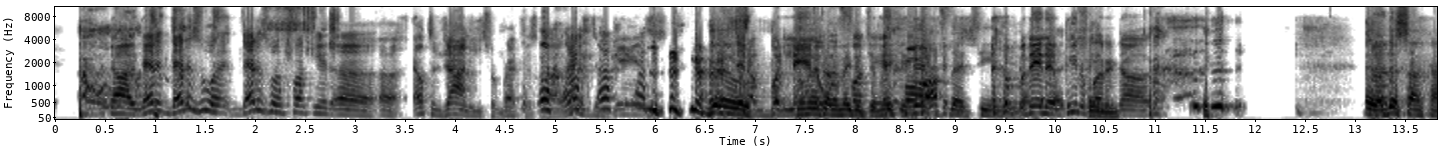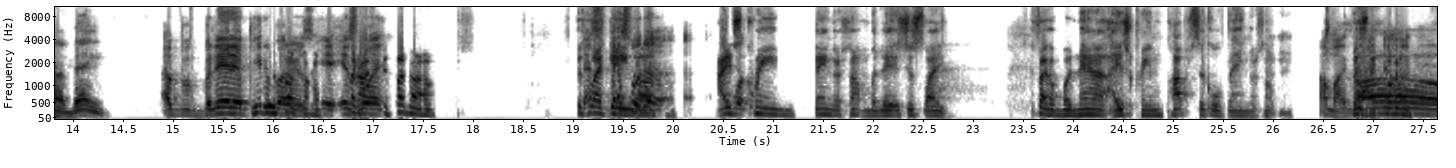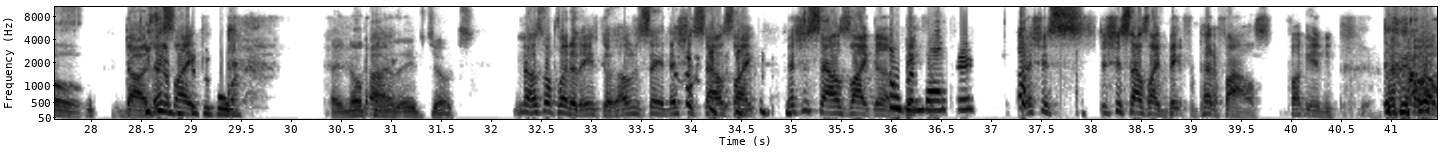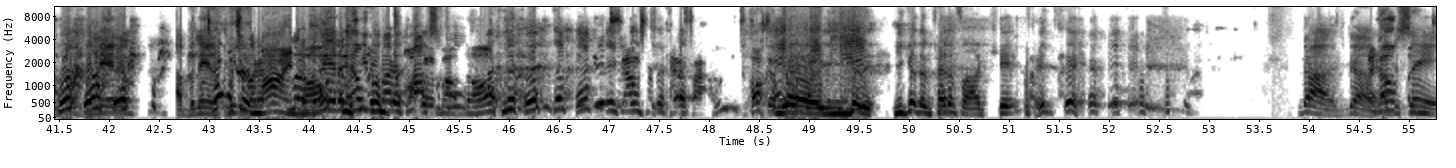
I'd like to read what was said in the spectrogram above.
dog, that is that is what that is what fucking uh, uh Elton John eats for breakfast. Dog. That is the gas Yo, a banana trying to make fucking, the Jamaican off that team. banana and peanut butter, dog. hey, that does sound kind of banging. A b- banana and peanut butter is, is what. It's that's, like that's a, what uh, a ice what, cream thing or something, but it's just like it's like a banana ice cream popsicle thing or something. Oh my god! oh, dog, that's like hey, no Planet of the Apes jokes. No, it's no Planet of the Apes jokes. I was just saying that just sounds like that just sounds like a stupid monkey. That just this just sounds like bait for pedophiles. Fucking uh, a banana, a banana peanut butter, mind, dog. banana peanut butter popsicle. About, dog. it sounds like a pedophile. What are you talking about? Yo, you get, the, you get the pedophile kit right there. No, no. I'm just saying.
